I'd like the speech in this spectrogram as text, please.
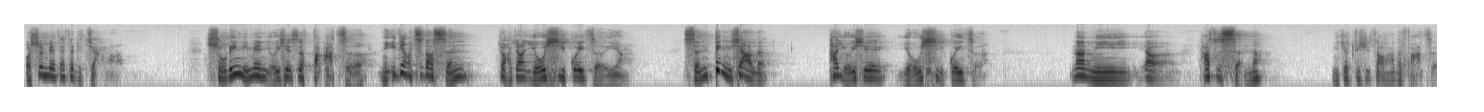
我顺便在这里讲啊，属灵里面有一些是法则，你一定要知道神就好像游戏规则一样，神定下了，他有一些游戏规则。那你要他是神呢，你就必须照他的法则。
